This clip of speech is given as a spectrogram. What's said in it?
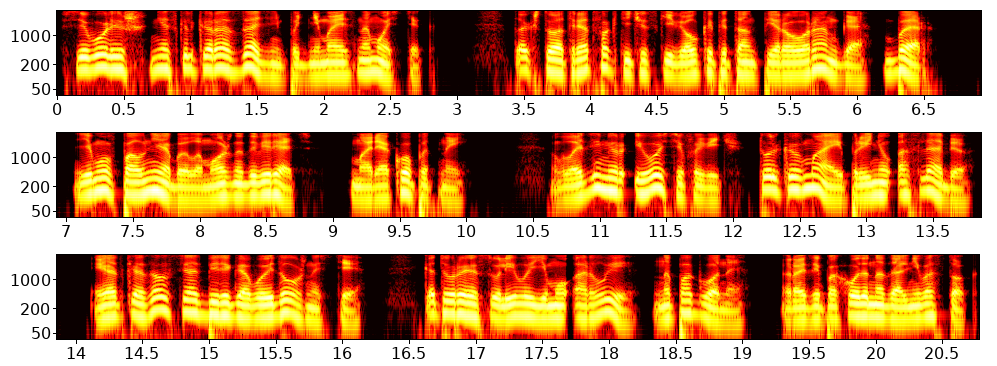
всего лишь несколько раз за день поднимаясь на мостик. Так что отряд фактически вел капитан первого ранга, Бер. Ему вполне было можно доверять, моряк опытный. Владимир Иосифович только в мае принял Ослябю и отказался от береговой должности – которая сулила ему орлы на погоны ради похода на Дальний Восток.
